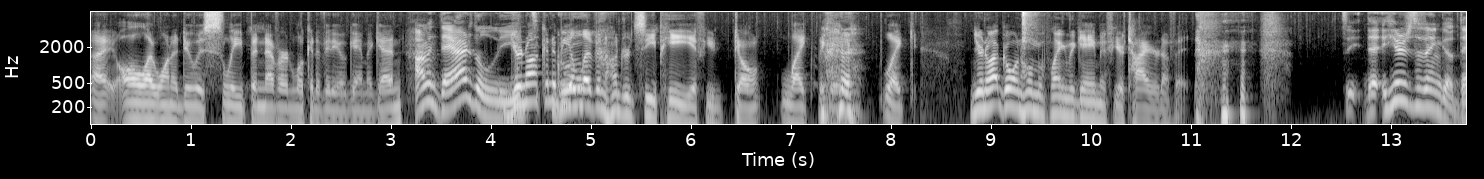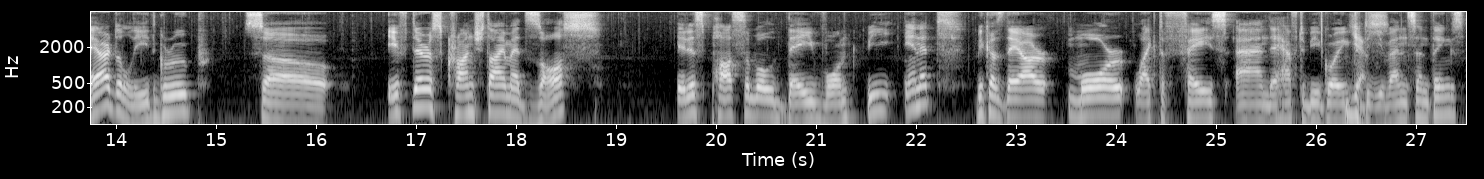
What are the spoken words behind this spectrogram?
I, all I want to do is sleep and never look at a video game again. I mean, they are the lead. You're not going to be 1100 CP if you don't like the game. like, you're not going home and playing the game if you're tired of it. See, the, here's the thing though, they are the lead group, so if there's crunch time at ZOS, it is possible they won't be in it because they are more like the face and they have to be going to the events and things.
